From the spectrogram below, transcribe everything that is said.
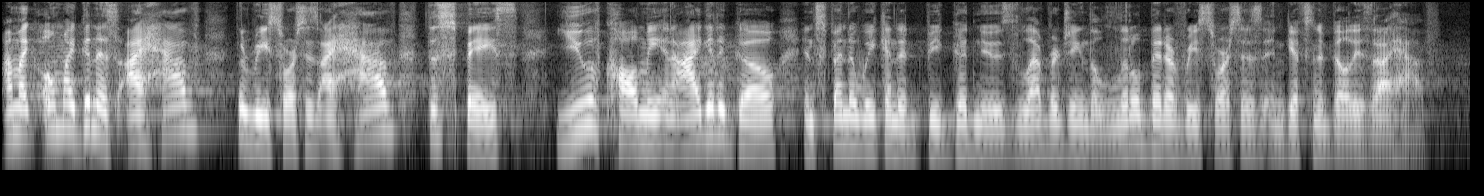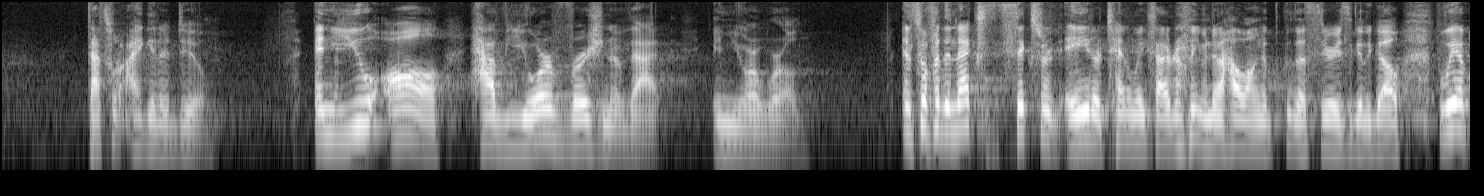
I'm like, oh my goodness, I have the resources, I have the space. You have called me, and I get to go and spend a weekend to be good news, leveraging the little bit of resources and gifts and abilities that I have. That's what I get to do. And you all have your version of that in your world. And so, for the next six or eight or 10 weeks, I don't even know how long the series is going to go, but we have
